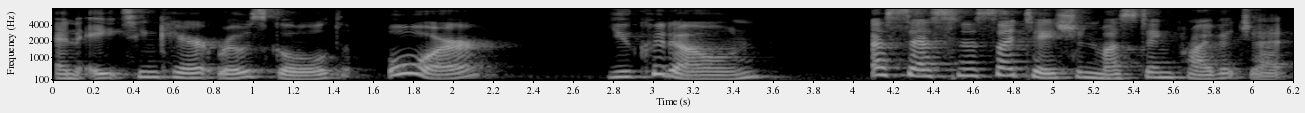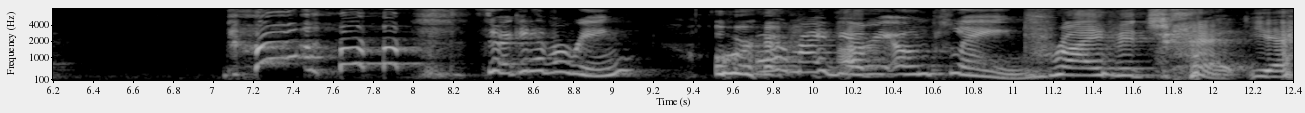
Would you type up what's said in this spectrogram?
and 18 karat rose gold, or you could own a Cessna Citation Mustang private jet. so I could have a ring Or, or my very own plane. private jet. Yeah.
